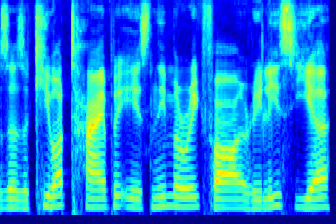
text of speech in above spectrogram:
the, the keyboard type is numeric for release year.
